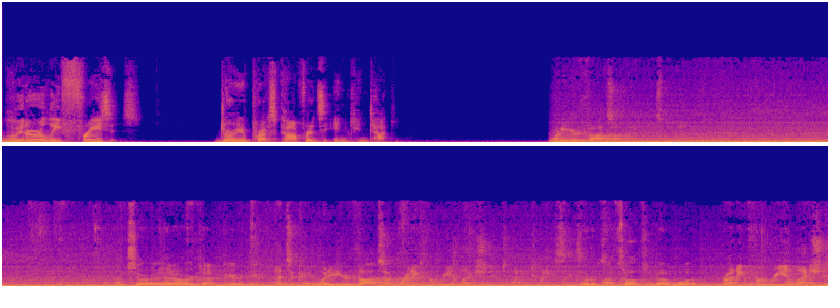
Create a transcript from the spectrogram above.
literally freezes during a press conference in Kentucky. What are your thoughts on that at this point? I'm sorry, I had a hard time hearing you. That's okay. What are your thoughts on running for re-election in 2026? What are my thoughts about what? Running for re-election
